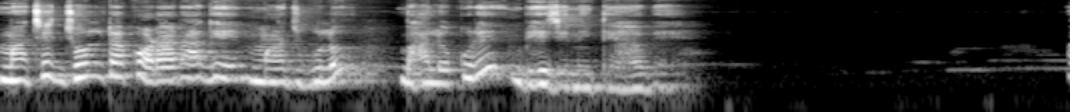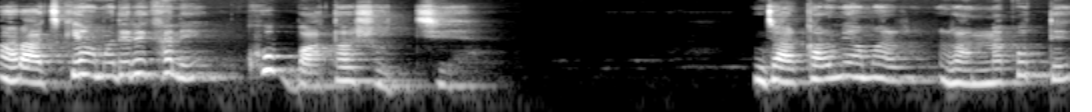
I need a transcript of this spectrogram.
মাছের ঝোলটা করার আগে মাছগুলো ভালো করে ভেজে নিতে হবে। আর আজকে আমাদের এখানে খুব বাতাস হচ্ছে। যার কারণে আমার রান্না করতে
